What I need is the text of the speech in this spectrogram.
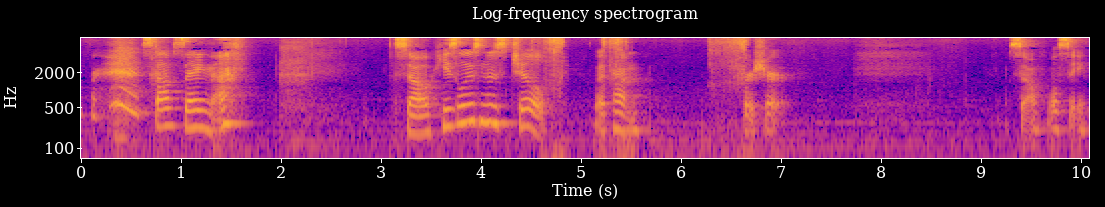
Stop saying that." So he's losing his chill with him, for sure. So we'll see.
